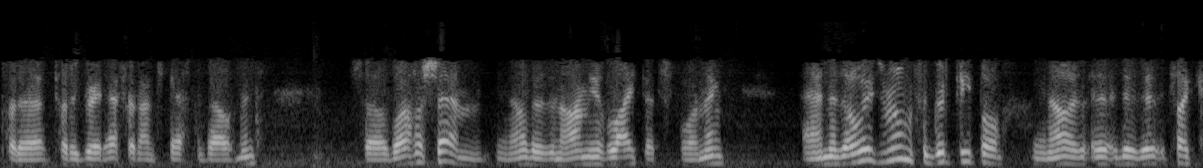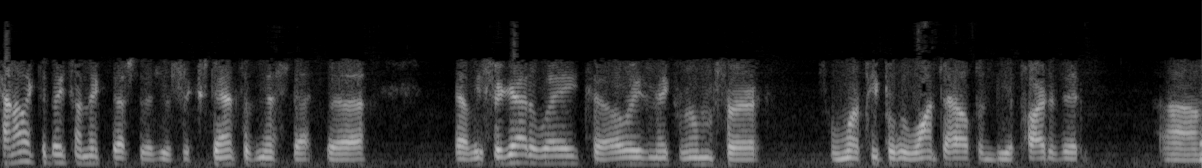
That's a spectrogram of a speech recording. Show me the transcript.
put a put a great effort on staff development. So Baruch Hashem, you know, there's an army of light that's forming and there's always room for good people. You know, it's like kind of like the Beit Hamikdash. There's this expansiveness that uh, that we figure out a way to always make room for for more people who want to help and be a part of it. Um,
